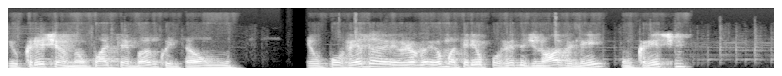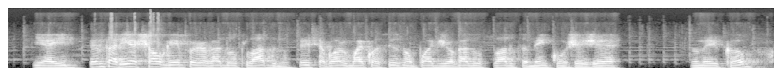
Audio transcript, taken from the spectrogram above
E o Christian não pode ser banco, então eu, Poveda, eu, eu manteria o Poveda de 9 ali, com o Christian. E aí tentaria achar alguém para jogar do outro lado. Não sei se agora o Michael Assis não pode jogar do outro lado também com o GG no meio campo.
